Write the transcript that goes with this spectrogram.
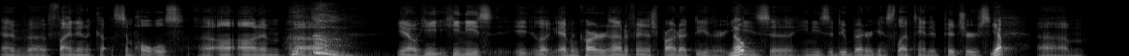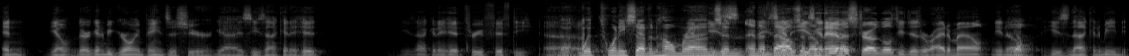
kind of uh, finding a, some holes uh, on him. Uh, you know he he needs he, look Evan Carter's not a finished product either. He nope. needs uh, he needs to do better against left-handed pitchers. Yep. Um, and you know there are going to be growing pains this year, guys. He's not going to hit he's not going to hit 350 uh, uh, with 27 home runs yeah, and, and a thousand. he's going to have his struggles. You just ride him out. You know, yep. he's not going to be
